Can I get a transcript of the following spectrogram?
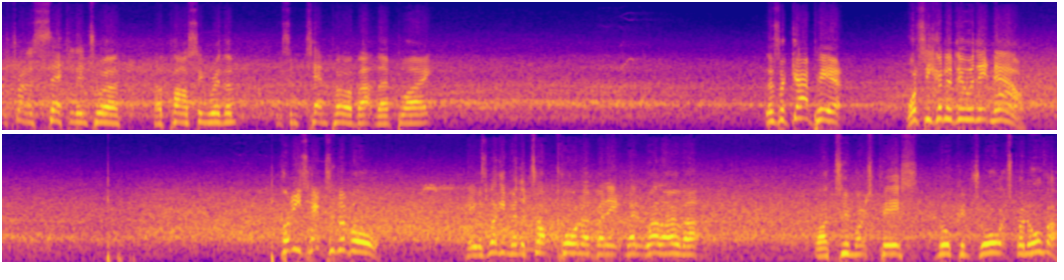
He's trying to settle into a, a passing rhythm. Get some tempo about their play. There's a gap here. What's he going to do with it now? Got his head to the ball. He was looking for the top corner, but it went well over. Oh, too much pace, no control, it's gone over.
